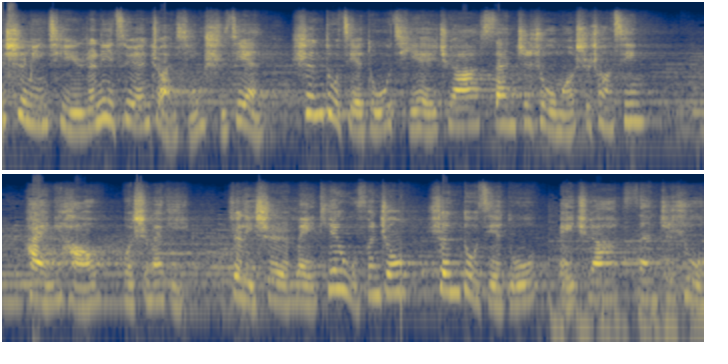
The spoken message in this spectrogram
市民企人力资源转型实践深度解读企业 HR 三支柱模式创新。嗨，你好，我是 Maggie，这里是每天五分钟深度解读 HR 三支柱。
